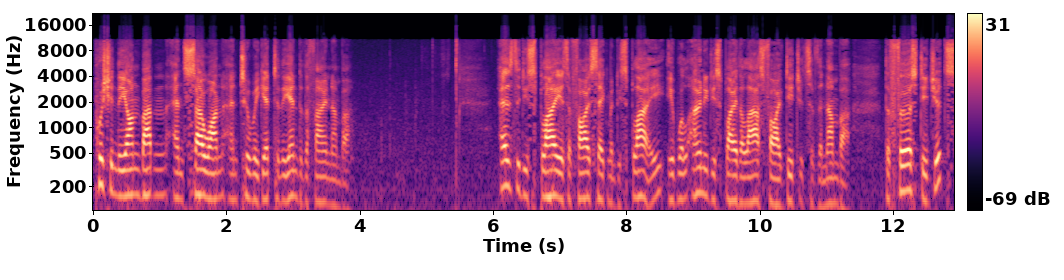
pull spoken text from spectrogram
pushing the on button, and so on until we get to the end of the phone number. As the display is a five segment display, it will only display the last five digits of the number. The first digits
